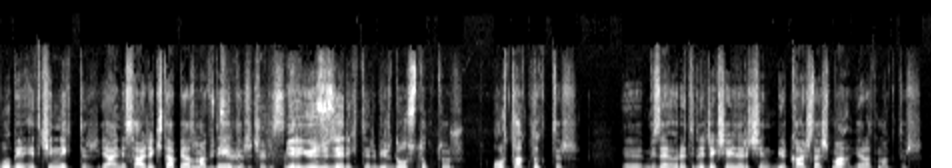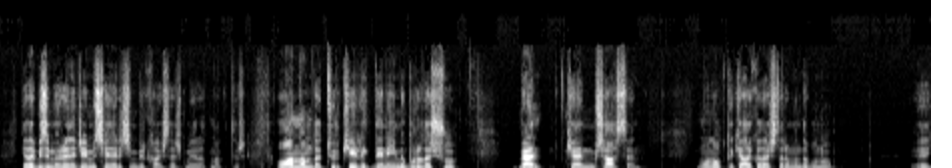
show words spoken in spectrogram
Bu bir etkinliktir. Yani sadece kitap yazmak Bir değildir. içerisinde. Bir yüz yüzeliktir, bir dostluktur, ortaklıktır. Ee, bize öğretilecek şeyler için bir karşılaşma yaratmaktır. Ya da bizim öğreneceğimiz şeyler için bir karşılaşma yaratmaktır. O anlamda Türkiye'lik deneyimi burada şu. Ben kendim şahsen, Monok'taki arkadaşlarımın da bunu e,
